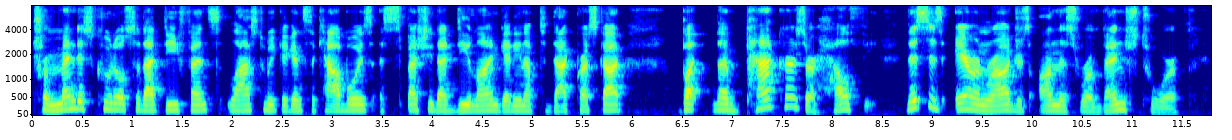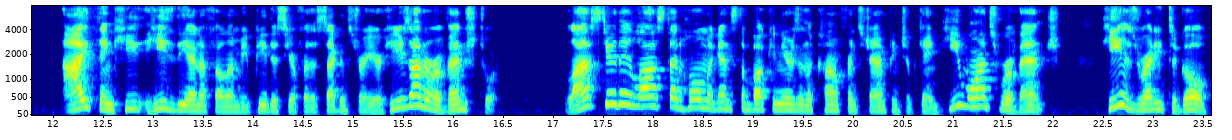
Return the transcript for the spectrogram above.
tremendous kudos to that defense last week against the Cowboys, especially that D line getting up to Dak Prescott. But the Packers are healthy. This is Aaron Rodgers on this revenge tour. I think he he's the NFL MVP this year for the second straight year. He's on a revenge tour. Last year they lost at home against the Buccaneers in the conference championship game. He wants revenge. He is ready to go.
